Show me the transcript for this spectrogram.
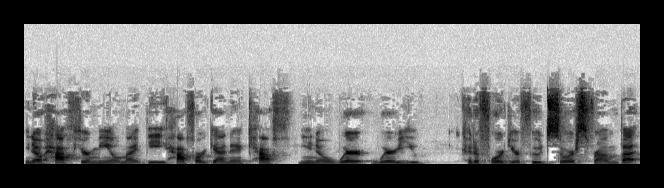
you know half your meal might be half organic half you know where where you could afford your food source from but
